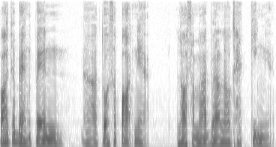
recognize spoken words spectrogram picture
ว่าจะแบ่งเป็นตัวสปอร์ตเนี่ยเราสามารถเวลาเราแท็กกิ้งเนี่ย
